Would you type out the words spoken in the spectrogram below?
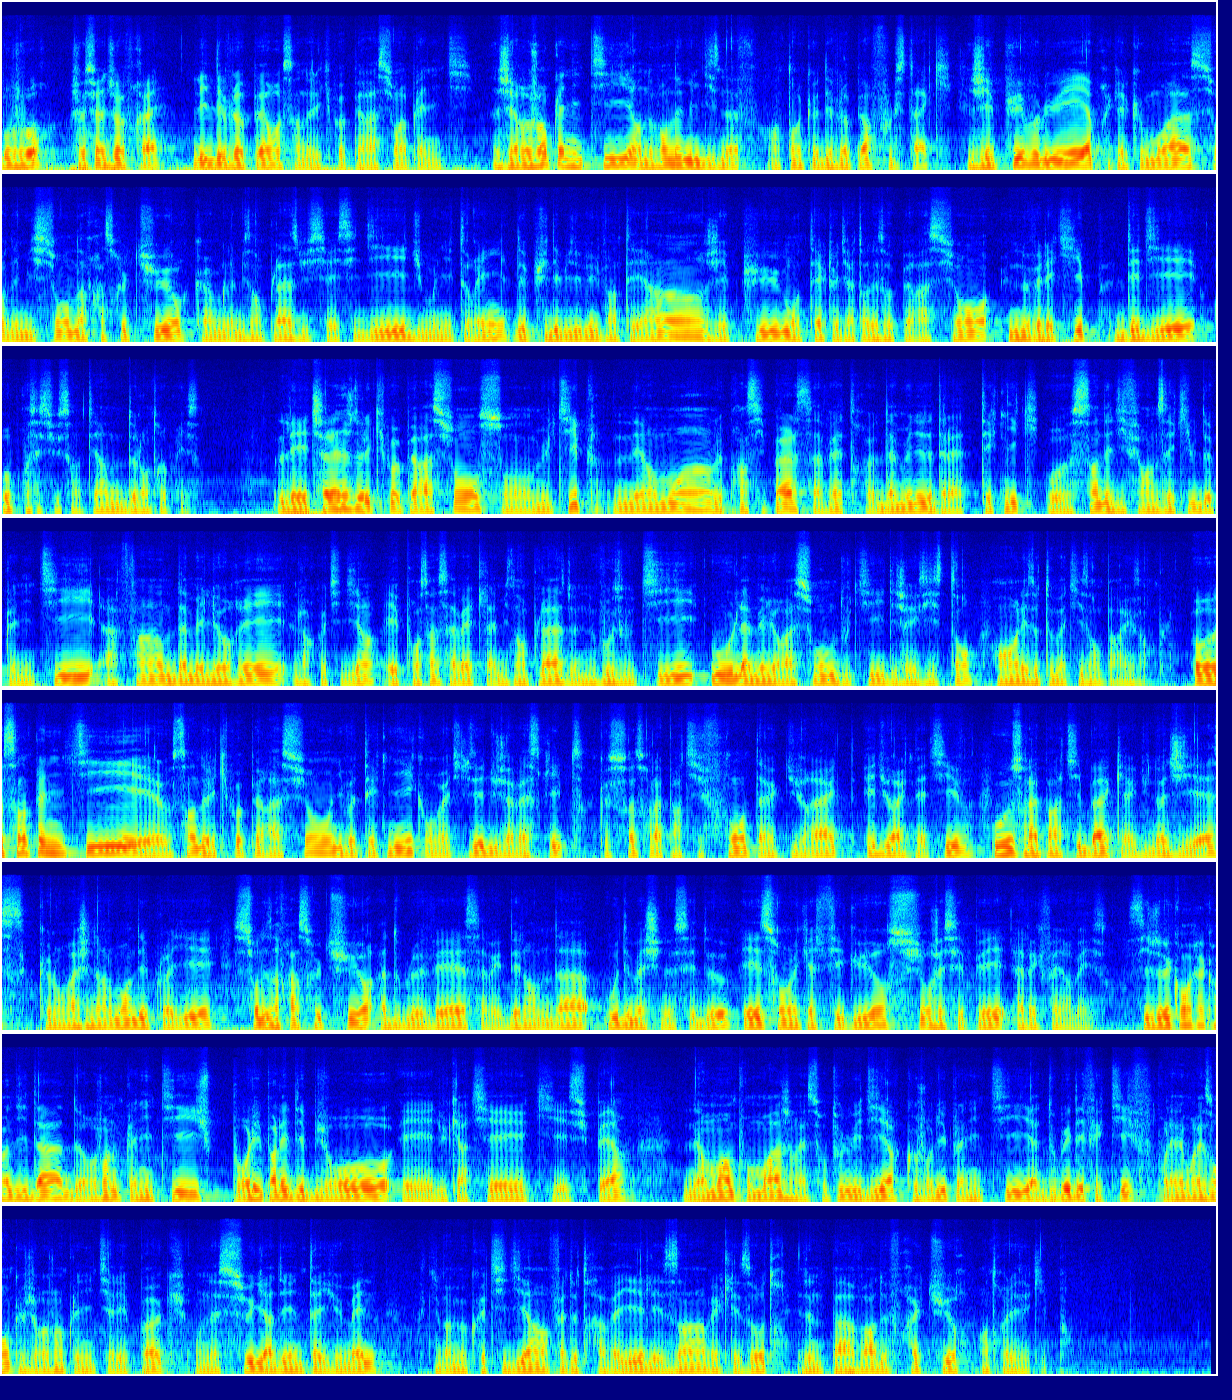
Bonjour, je suis Anne Geoffrey, lead développeur au sein de l'équipe opération à Planity. J'ai rejoint Planity en novembre 2019 en tant que développeur full stack. J'ai pu évoluer après quelques mois sur des missions d'infrastructure comme la mise en place du CI/CD, du monitoring. Depuis début 2021, j'ai pu monter avec le directeur des opérations une nouvelle équipe dédiée au processus interne de l'entreprise. Les challenges de l'équipe opération sont multiples. Néanmoins, le principal, ça va être d'amener de la technique au sein des différentes équipes de Planity afin d'améliorer leur quotidien. Et pour ça, ça va être la mise en place de nouveaux outils ou l'amélioration d'outils déjà existants en les automatisant par exemple. Au sein de Planity et au sein de l'équipe opération, au niveau technique, on va utiliser du JavaScript, que ce soit sur la partie front avec du React et du React Native, ou sur la partie back avec du Node.js, que l'on va généralement déployer sur des infrastructures AWS avec des Lambda ou des machines EC2, et selon le cas de figure, sur GCP avec Firebase. Si je devais convaincre un candidat de rejoindre Planity, pour lui parler des bureaux et du quartier qui est super, Néanmoins, pour moi, j'aimerais surtout lui dire qu'aujourd'hui, Planity a doublé d'effectifs. Pour les mêmes raisons que j'ai rejoint Planity à l'époque, on a su garder une taille humaine, ce qui me permet au quotidien de travailler les uns avec les autres et de ne pas avoir de fracture entre les équipes.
